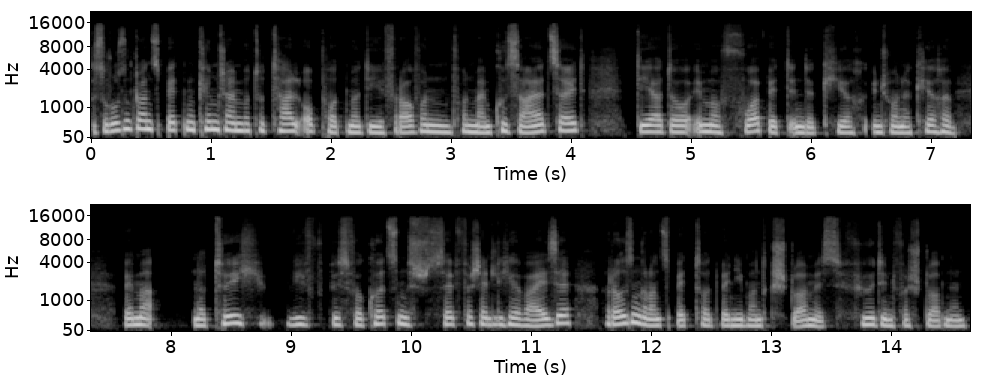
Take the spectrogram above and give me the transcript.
das Rosenkranzbetten kommt scheinbar total ab, hat mir die Frau von, von meinem Cousin erzählt, der da immer Vorbett in der Kirche, in so einer Kirche. Wenn man natürlich, wie bis vor kurzem selbstverständlicherweise, Rosenkranzbett hat, wenn jemand gestorben ist, für den Verstorbenen.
